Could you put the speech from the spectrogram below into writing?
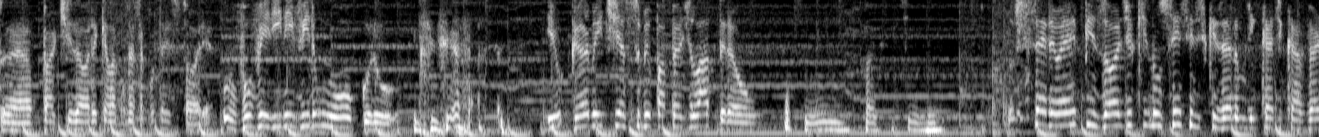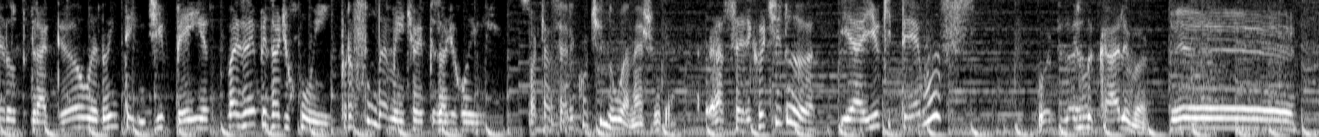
a partir da hora que ela começa a contar a história. O Wolverine vira um ogro. e o Gambit assume o papel de ladrão. Sim, faz sentido. Sério, é um episódio que não sei se eles quiseram brincar de Caverna do Dragão, eu não entendi bem, mas é um episódio ruim. Profundamente é um episódio ruim. Só que a série continua, né, Júlia? A série continua. E aí o que temos? O episódio do Caliban.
